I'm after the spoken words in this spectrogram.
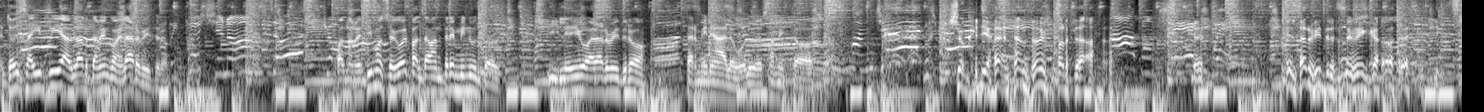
Entonces ahí fui a hablar también con el árbitro. Cuando metimos el gol faltaban tres minutos. Y le digo al árbitro, terminalo, boludo, es amistoso. yo quería ganar, no me importaba. El árbitro se me cagó de risa.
